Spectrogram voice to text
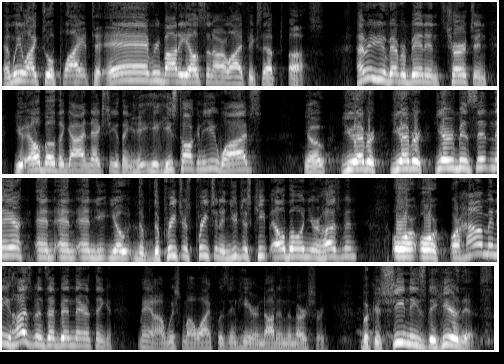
and we like to apply it to everybody else in our life except us. How many of you have ever been in church and you elbow the guy next to you, think he, he, he's talking to you, wives? You know, you ever, you ever, you ever been sitting there and, and, and you, you know, the, the preacher's preaching and you just keep elbowing your husband? Or, or, or how many husbands have been there thinking, man, I wish my wife was in here and not in the nursery because she needs to hear this.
